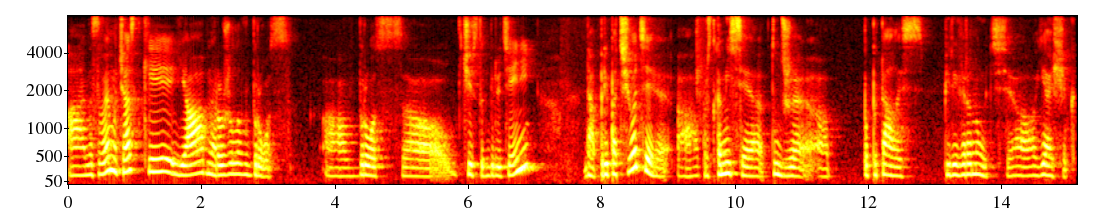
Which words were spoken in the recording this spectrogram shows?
А на своем участке я обнаружила вброс. А, Вброс а, чистых бюллетеней. Да, при подсчете а, просто комиссия тут же а, попыталась перевернуть а, ящик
